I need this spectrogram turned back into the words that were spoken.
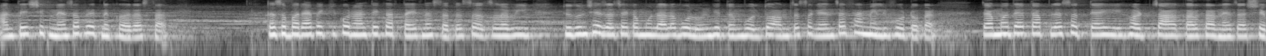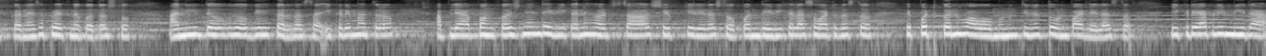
आणि ते शिकण्याचा प्रयत्न करत असतात. तसं बऱ्यापैकी कोणाला ते करता येत नसतं. तसंच रवी तिथून शेजारच्या एका मुलाला बोलवून घेतो आणि बोलतो आमचा सगळ्यांचा फॅमिली फोटो काढ. त्यामध्ये आता आपल्या सत्याही हटचा आकार करण्याचा शेप करण्याचा प्रयत्न करत असतो. आणि तो दोघेही करत असतात. इकडे मात्र आपल्या पंकजने देविकाने हर्टचा शेप केलेला असतो. पण देविकाला असं वाटत असतं हे पटकन व्हावं म्हणून तिनं तोंड पाडलेलं असतं. इकडे आपली मीरा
